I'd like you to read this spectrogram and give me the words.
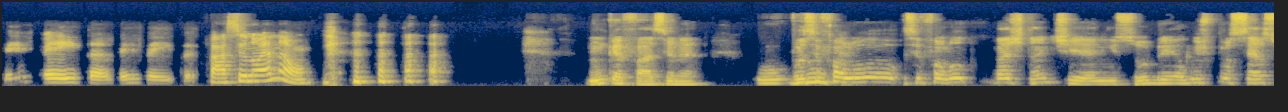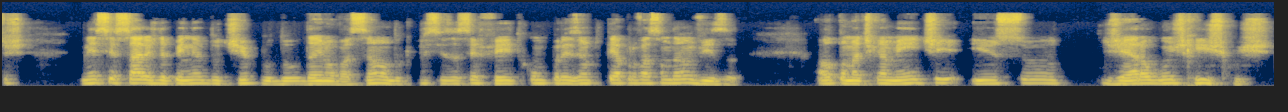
perfeita, perfeita. Fácil não é, não. Nunca é fácil, né? O, você, falou, você falou bastante, Ellen, sobre alguns processos necessários, dependendo do tipo do, da inovação, do que precisa ser feito, como, por exemplo, ter aprovação da Anvisa. Automaticamente, isso gera alguns riscos.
